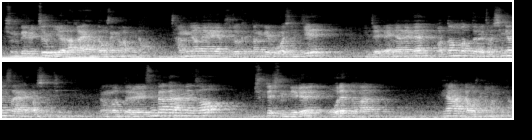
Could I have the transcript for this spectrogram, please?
준비를 쭉 이어나가야 한다고 생각합니다. 작년에 부족했던 게 무엇인지 이제 내년에는 어떤 것들을 더 신경 써야 할 것인지 그런 것들을 생각을 하면서 축제 준비를 오랫동안 해야 한다고 생각합니다.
